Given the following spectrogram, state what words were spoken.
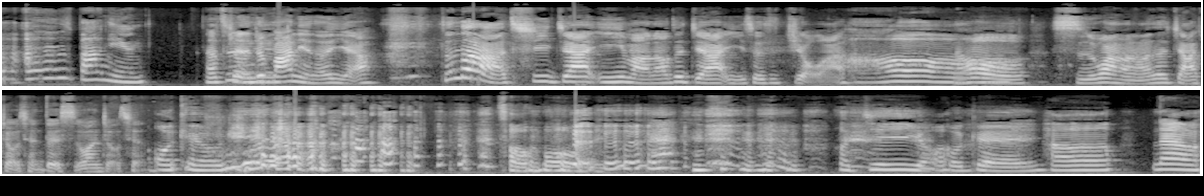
啊那是八年，他之前就八年而已啊，真的啦，七加一嘛，然后再加一，所以是九啊。哦，然后十万嘛，然后再加九千，对，十万九千，OK OK，超莫名。好介意哦。OK，好，那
